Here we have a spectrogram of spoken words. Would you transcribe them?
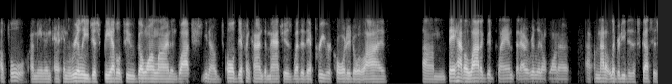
of pool. I mean, and and really just be able to go online and watch, you know, all different kinds of matches, whether they're pre-recorded or live. Um, they have a lot of good plans that I really don't want to. I'm not at liberty to discuss his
